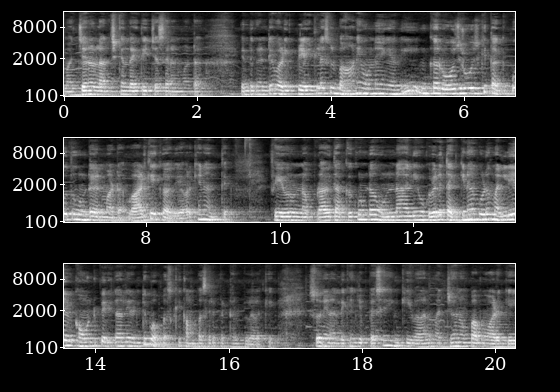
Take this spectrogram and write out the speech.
మధ్యాహ్నం లంచ్ కింద అయితే ఇచ్చేసానమాట ఎందుకంటే వాడికి ప్లేట్లెస్లు బాగానే ఉన్నాయి కానీ ఇంకా రోజు రోజుకి తగ్గిపోతూ ఉంటాయి అన్నమాట వాడికే కాదు ఎవరికైనా అంతే. ఫీవర్ ఉన్నప్పుడు అవి తగ్గకుండా ఉండాలి. ఒకవేళ తగ్గినా కూడా మళ్ళీ అవి కౌంట్ పెరగాలి అంటే బొబ్బస్కి కంపల్సరీ పెట్టాలి పిల్లలకి. సో నేను అందుకని చెప్పేసి ఇంక ఇవాళ మధ్యాహ్నం పాపం వాడికి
